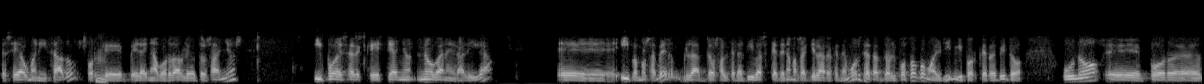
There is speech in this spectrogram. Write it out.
que se ha humanizado, porque era inabordable otros años, y puede ser que este año no gane la liga. Eh, y vamos a ver las dos alternativas que tenemos aquí en la región de Murcia, tanto el Pozo como el Jimmy, porque repito, uno eh, por eh,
